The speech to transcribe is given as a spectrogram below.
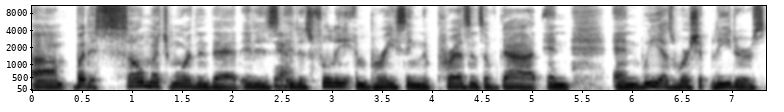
um, but it's so much more than that. It is yeah. it is fully embracing the presence of God, and and we as worship leaders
